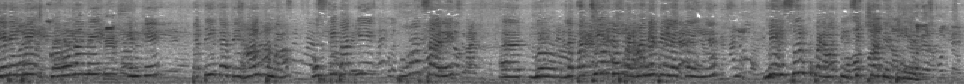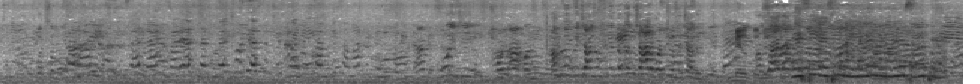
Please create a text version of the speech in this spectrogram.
ये देखिए कोरोना में इनके पति का देहांत हुआ। उसके बाद ये बहुत सारे मतलब बच्चियों को पढ़ाने पे लग गई हैं। निःशुल्क पढ़ाती शिक्षा देती है। हम लोग भी चालू किए थे तो चार बच्चों से चालू किए बिल्कुल ऐसी ऐसी महिलाएँ हमारे साथ हैं।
